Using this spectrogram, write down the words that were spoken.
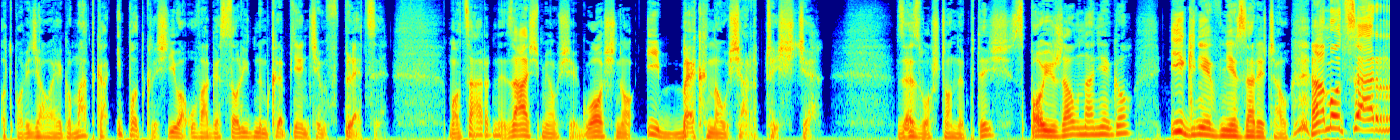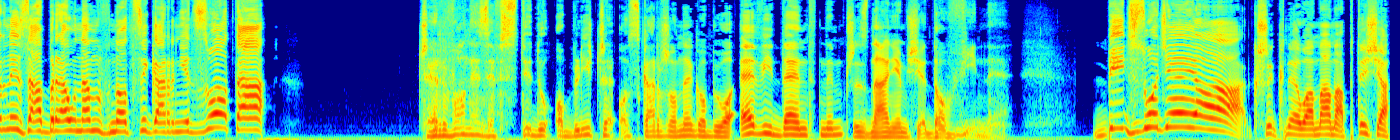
odpowiedziała jego matka i podkreśliła uwagę solidnym klepnięciem w plecy. Mocarny zaśmiał się głośno i beknął siarczyście. Zezłoszczony ptyś spojrzał na niego i gniewnie zaryczał. A mocarny zabrał nam w nocy garniec złota! Czerwone ze wstydu oblicze oskarżonego było ewidentnym przyznaniem się do winy. Bić złodzieja! krzyknęła mama ptysia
